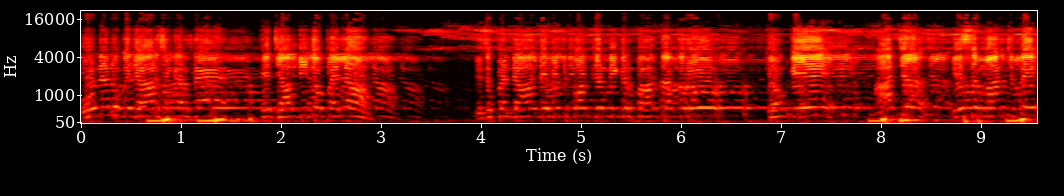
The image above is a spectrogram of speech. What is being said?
ਉਹਨਾਂ ਨੂੰ ਗੁਜ਼ਾਰਿਸ਼ ਕਰਦਾ ਹੈ ਕਿ ਜਲਦੀ ਤੋਂ ਪਹਿਲਾਂ ਇਸ ਪੰਡਾਲ ਦੇ ਵਿੱਚ ਪਹੁੰਚਣ ਦੀ ਕਿਰਪਾਲਤਾ ਕਰੋ, ਕਿਉਂਕਿ ਅੱਜ ਇਸ ਮੰਚ ਤੇ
